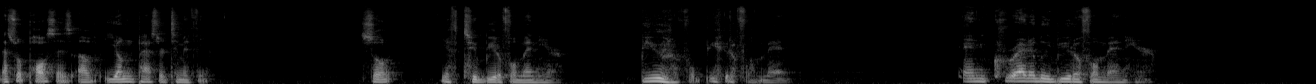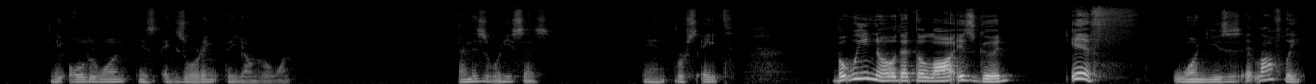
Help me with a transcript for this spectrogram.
That's what Paul says of young Pastor Timothy. So you have two beautiful men here. Beautiful, beautiful men. Incredibly beautiful men here. The older one is exhorting the younger one. And this is what he says in verse 8. But we know that the law is good if one uses it lawfully,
